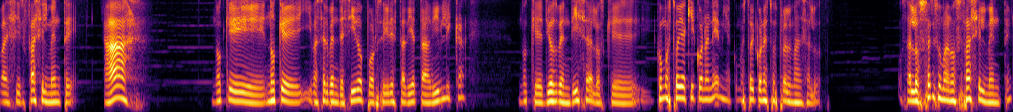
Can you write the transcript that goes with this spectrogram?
Va a decir fácilmente, ah, no que, no que iba a ser bendecido por seguir esta dieta bíblica, no que Dios bendice a los que, ¿cómo estoy aquí con anemia? ¿Cómo estoy con estos problemas de salud? O sea, los seres humanos fácilmente,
